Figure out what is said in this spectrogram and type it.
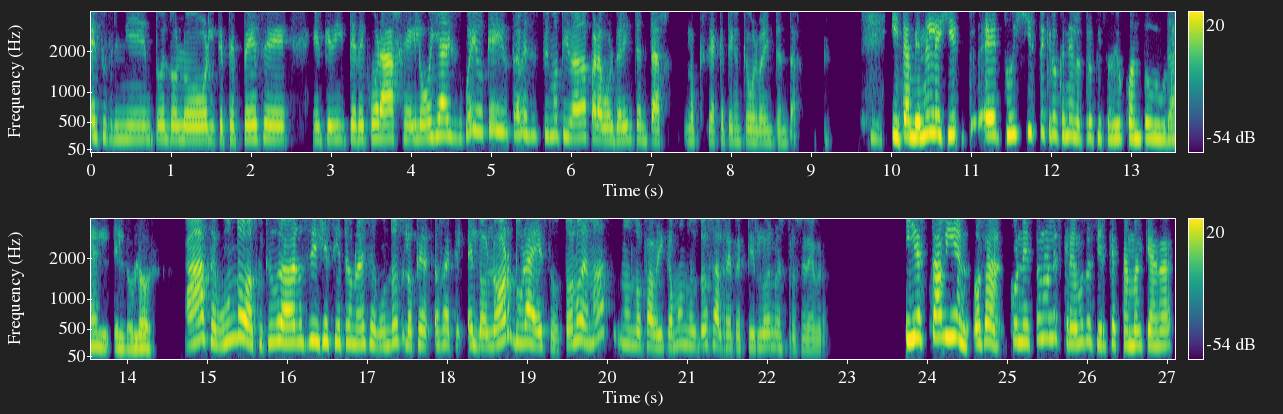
el sufrimiento, el dolor, el que te pese, el que te dé coraje y luego ya dices, güey, ok, otra vez estoy motivada para volver a intentar lo que sea que tenga que volver a intentar. Y también elegir, eh, tú dijiste creo que en el otro episodio cuánto dura el, el dolor. Ah, segundos, creo que duraba, no sé si dije siete o nueve segundos, lo que, o sea, el dolor dura eso, todo lo demás nos lo fabricamos nosotros al repetirlo en nuestro cerebro. Y está bien, o sea, con esto no les queremos decir que está mal que haga,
